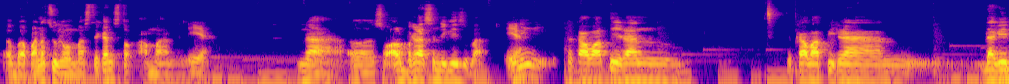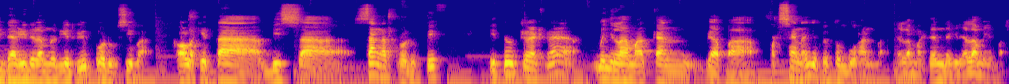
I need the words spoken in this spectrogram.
eh, Bapanas juga memastikan stok aman. Iya. Nah, eh, soal beras sendiri sih, Pak. Iya. Ini kekhawatiran kekhawatiran dari dari dalam negeri itu produksi, Pak. Kalau kita bisa sangat produktif, itu kira-kira menyelamatkan berapa persen aja pertumbuhan, Pak. Dalam artian dari dalam ya, Pak.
